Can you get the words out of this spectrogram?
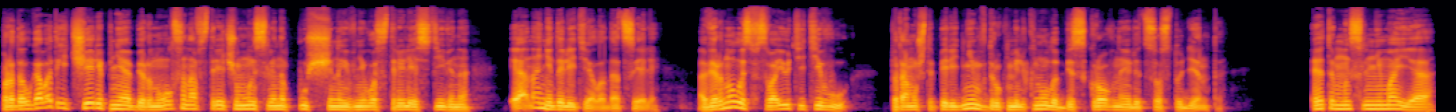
Продолговатый череп не обернулся навстречу мысленно пущенной в него стреле Стивена, и она не долетела до цели, а вернулась в свою тетиву, потому что перед ним вдруг мелькнуло бескровное лицо студента. «Эта мысль не моя»,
